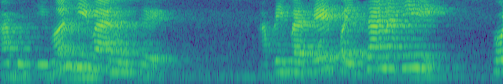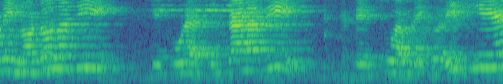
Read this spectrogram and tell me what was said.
આપણું જીવન જીવવાનું છે. આપણી પાસે પૈસા નથી, થોડી નોટો નથી કે થોડા સિક્કા નથી, એટલે શું આપણે ગરીબ છીએ?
